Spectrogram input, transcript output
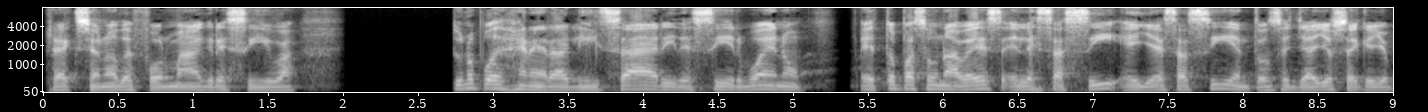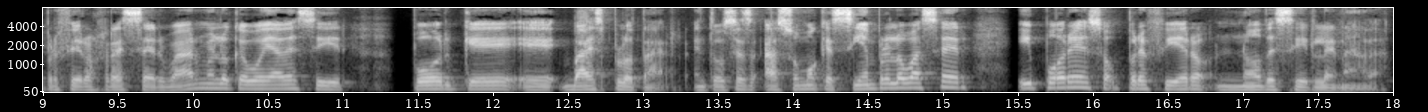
reaccionó de forma agresiva, tú no puedes generalizar y decir, bueno, esto pasó una vez, él es así, ella es así, entonces ya yo sé que yo prefiero reservarme lo que voy a decir porque eh, va a explotar. Entonces asumo que siempre lo va a hacer y por eso prefiero no decirle nada.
